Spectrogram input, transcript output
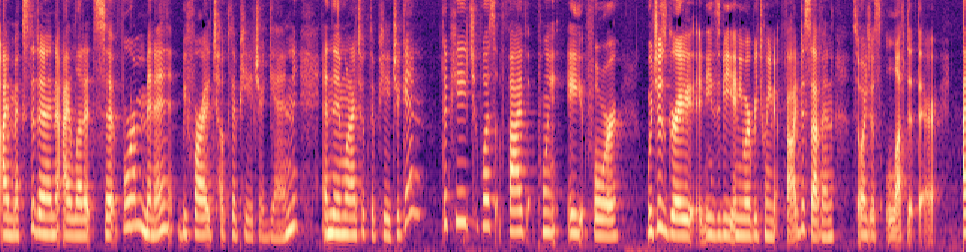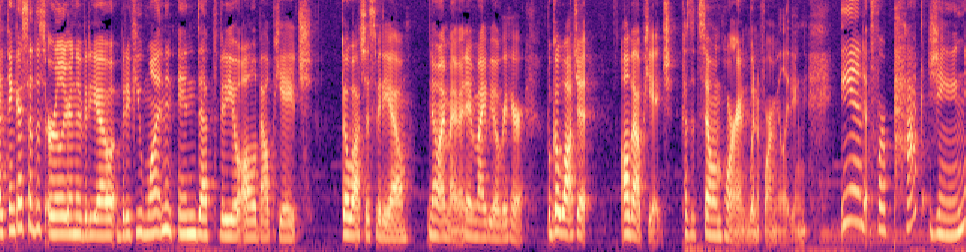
I mixed it in, I let it sit for a minute before I took the pH again. And then when I took the pH again, the pH was 5.84, which is great. It needs to be anywhere between 5 to 7, so I just left it there. I think I said this earlier in the video, but if you want an in-depth video all about pH, go watch this video. No, I might it might be over here, but go watch it all about pH because it's so important when formulating. And for packaging,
